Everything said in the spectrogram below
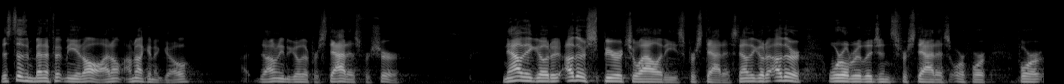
this doesn't benefit me at all. I don't, I'm not going to go. I don't need to go there for status for sure. Now they go to other spiritualities for status. Now they go to other world religions for status or for, for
